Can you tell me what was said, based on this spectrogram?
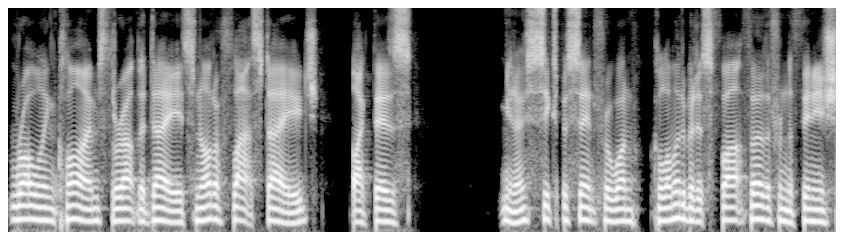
rolling climbs throughout the day, it's not a flat stage. Like there's, you know, 6% for one kilometer, but it's far further from the finish.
